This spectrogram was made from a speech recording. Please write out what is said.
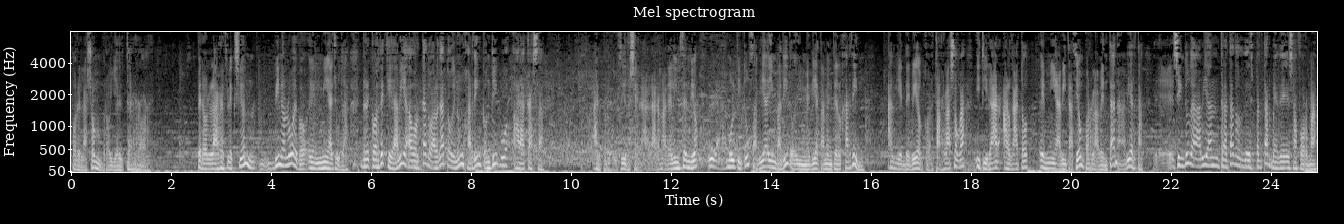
por el asombro y el terror. Pero la reflexión vino luego en mi ayuda. Recordé que había ahorcado al gato en un jardín contiguo a la casa. Al producirse la alarma del incendio, la multitud había invadido inmediatamente el jardín. Alguien debió cortar la soga y tirar al gato en mi habitación por la ventana abierta. Eh, sin duda habían tratado de despertarme de esa forma.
